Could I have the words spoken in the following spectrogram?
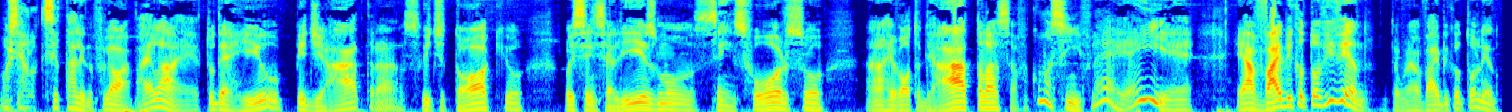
Marcelo, o que você tá lendo? Eu falei, ó, vai lá. É, tudo é Rio, Pediatra, Sweet Tóquio, o essencialismo, sem esforço a revolta de Atlas. Falei, como assim? Eu falei, é, é aí, é, é a vibe que eu estou vivendo. Então é a vibe que eu estou lendo.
